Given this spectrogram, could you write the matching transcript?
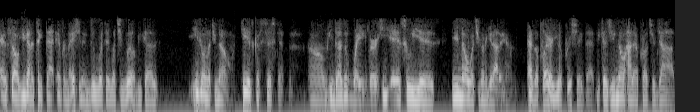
and so you got to take that information and do with it what you will because he's going to let you know. He is consistent. Um, he doesn't waver. He is who he is. You know what you're going to get out of him. As a player, you appreciate that because you know how to approach your job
